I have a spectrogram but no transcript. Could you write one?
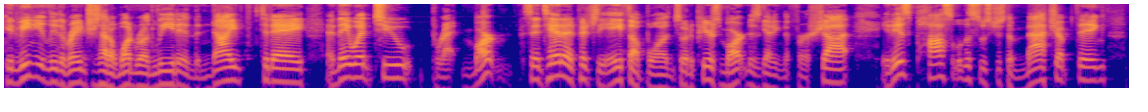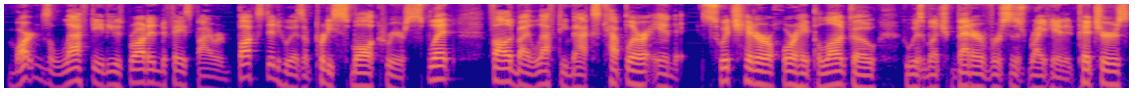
Conveniently, the Rangers had a one run lead in the ninth today, and they went to Brett Martin. Santana had pitched the eighth up one, so it appears Martin is getting the first shot. It is possible this was just a matchup thing. Martin's a lefty, and he was brought in to face Byron Buxton, who has a pretty small career split, followed by lefty Max Kepler and switch hitter Jorge Polanco, who is much better versus right handed pitchers.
